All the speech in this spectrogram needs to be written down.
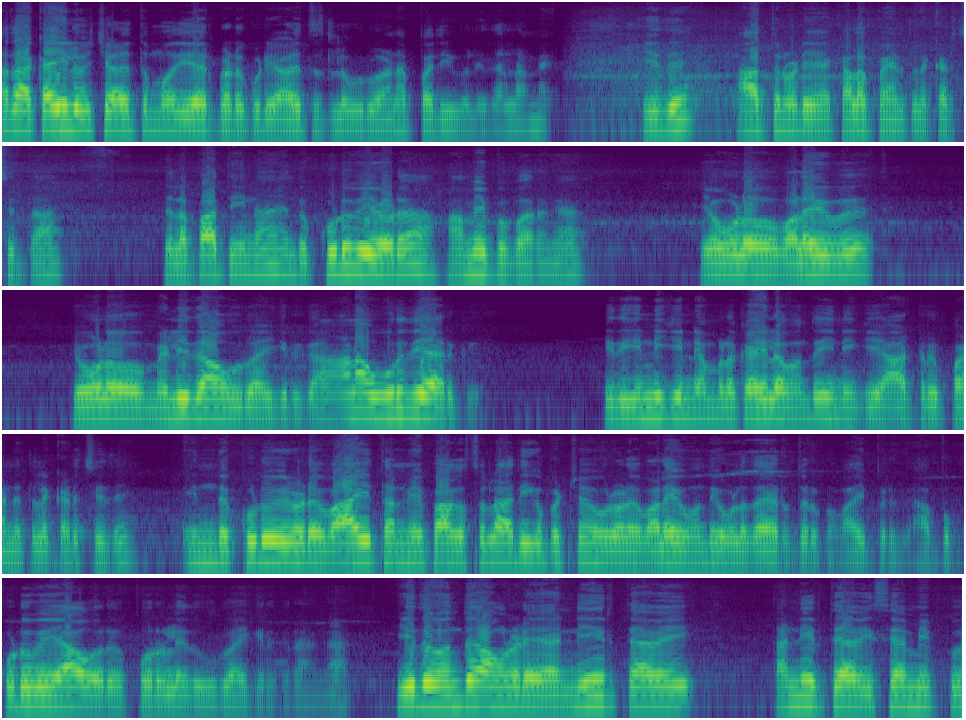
அதான் கையில் வச்சு அழுத்தும் போது ஏற்படக்கூடிய அழுத்தத்தில் உருவான பதிவுகள் இது எல்லாமே இது ஆற்றினுடைய கலப்பயணத்தில் கிடச்சது தான் இதில் பார்த்தீங்கன்னா இந்த குடுவையோட அமைப்பு பாருங்கள் எவ்வளோ வளைவு எவ்வளோ மெலிதாக உருவாக்கியிருக்கான் ஆனால் உறுதியாக இருக்குது இது இன்றைக்கி நம்மளை கையில் வந்து இன்றைக்கி ஆற்று பயணத்தில் கிடச்சிது. இந்த குடுவையோட வாய் தன்மை பார்க்க சொல்ல அதிகபட்சம் இவரோட வளைவு வந்து இவ்வளோ தான் இருந்திருக்கும். வாய்ப்பு இருக்குது அப்போ குடுவையாக ஒரு பொருள் இது உருவாக்கியிருக்கிறாங்க இது வந்து அவங்களுடைய நீர் தேவை தண்ணீர் தேவை சேமிப்பு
